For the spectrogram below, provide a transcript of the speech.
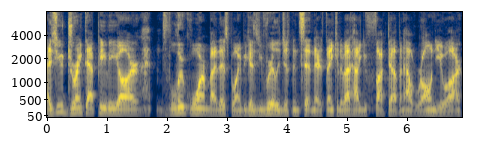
as you drink that PBR. It's lukewarm by this point because you've really just been sitting there thinking about how you fucked up and how wrong you are.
